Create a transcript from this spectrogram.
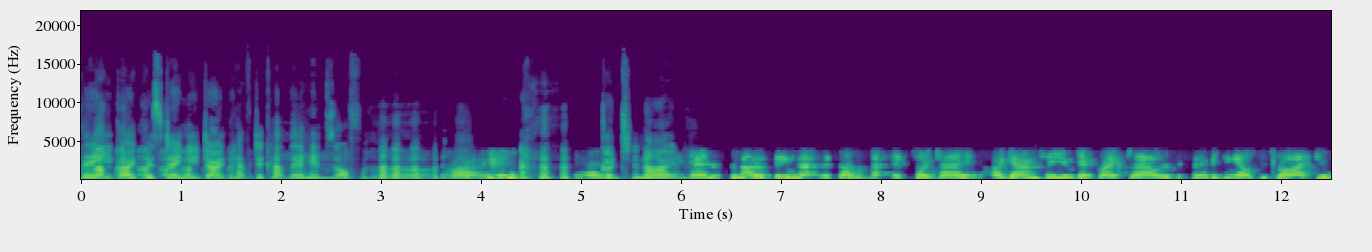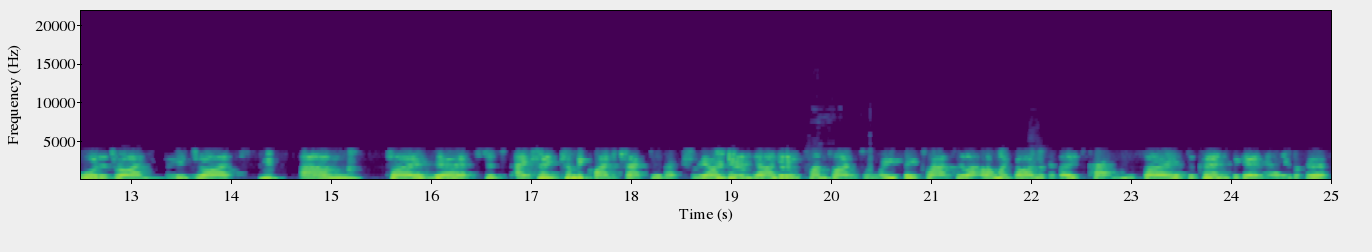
there you go, Christine. You don't have to cut their heads off. No. yeah. Good to know. Again, it's another thing that it doesn't. ma- It's okay. I guarantee you'll get great flowers if everything else is right, if your water's right, if your food's right. Um, so yeah, it's just actually it can be quite attractive. Actually, I It think can be, I yeah. think sometimes when we see plants, we're like, oh my god, look at those patterns. So it depends again how you look at it.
